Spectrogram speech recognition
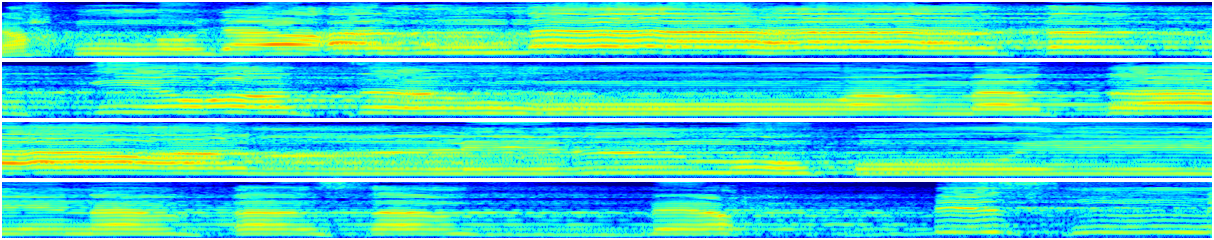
نحن جعلناها تذكرة ومتاعا للمقوين فسبح باسم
